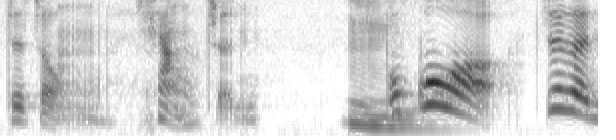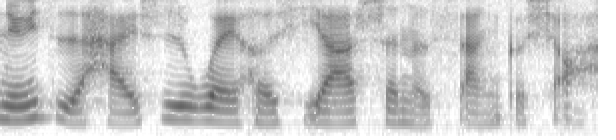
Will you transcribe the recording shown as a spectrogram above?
这种象征。嗯，不过这个女子还是为荷西阿生了三个小孩。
